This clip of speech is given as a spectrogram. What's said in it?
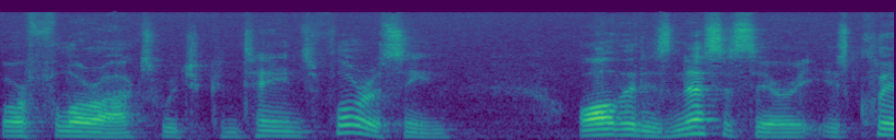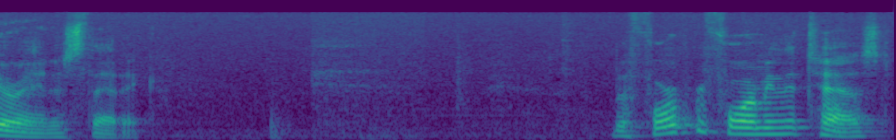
or Flurox, which contains fluorescein. All that is necessary is clear anesthetic. Before performing the test,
